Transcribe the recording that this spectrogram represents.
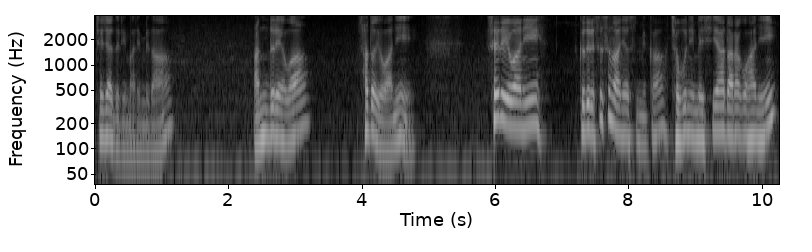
제자들이 말입니다. 안드레와 사도 요한이 세례 요한이 그들의 스승 아니었습니까? 저분이 메시아다라고 하니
